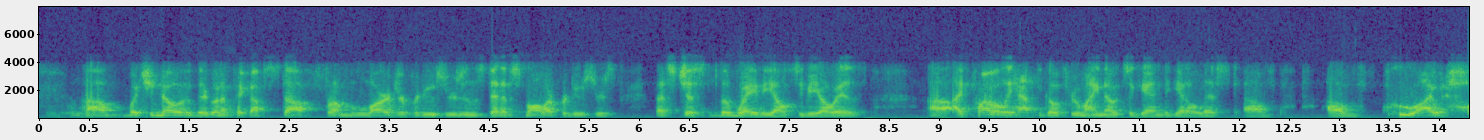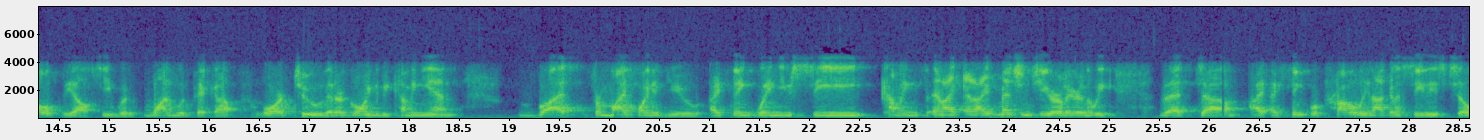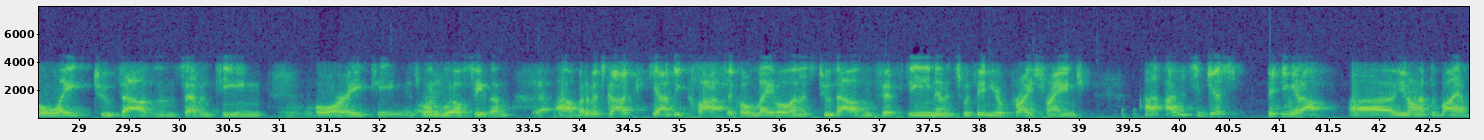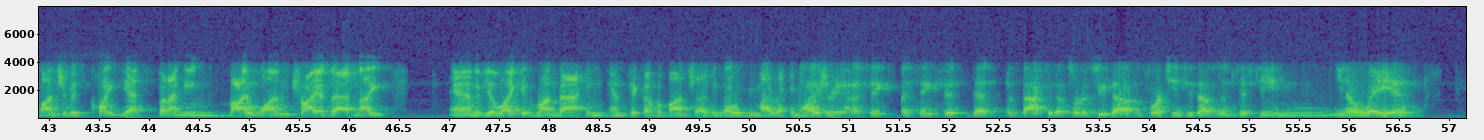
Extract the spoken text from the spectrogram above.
uh, but you know that they're going to pick up stuff from larger producers instead of smaller producers. That's just the way the LCBO is. Uh, I'd probably have to go through my notes again to get a list of of who I would hope the LC would one would pick up, or two that are going to be coming in. But from my point of view, I think when you see coming, and I and I mentioned to you earlier in the week that um, I, I think we're probably not going to see these till late 2017 mm-hmm. or 18 is when we'll see them. Yeah. Uh, but if it's got a Chianti Classical label and it's 2015 and it's within your price range, I, I would suggest picking it up. Uh, you don't have to buy a bunch of it quite yet, but I mean, buy one, try it that night, and if you like it, run back and, and pick up a bunch. I think that would be my recommendation. I agree, and I think I think that that back to that sort of 2014, 2015, you know, weigh in.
